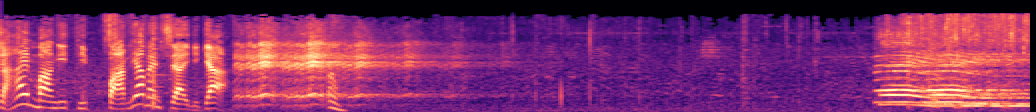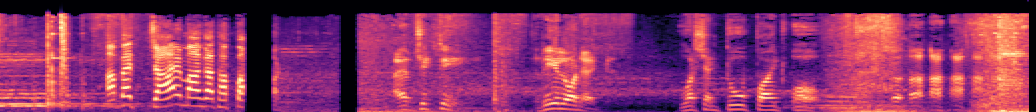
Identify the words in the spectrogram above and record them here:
चाय मांगी थी पार्लियामेंट से आएगी क्या? अबे चाय मांगा था I am Chitti, reloaded, version 2.0.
